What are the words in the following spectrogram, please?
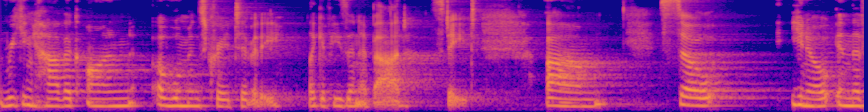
wreaking havoc on a woman's creativity, like if he's in a bad state. Um, so, you know, in the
